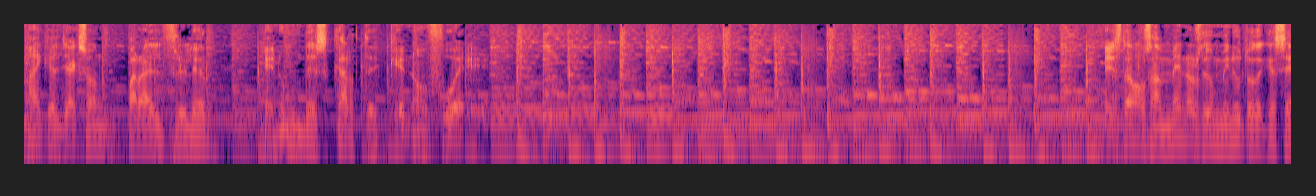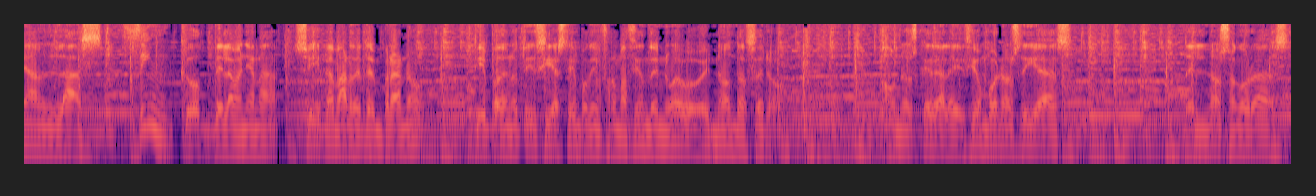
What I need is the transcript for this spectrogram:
Michael Jackson para el thriller en un descarte que no fue. Estamos a menos de un minuto de que sean las 5 de la mañana, sí, la mar de temprano. Tiempo de noticias, tiempo de información de nuevo en Onda Cero. Aún nos queda la edición Buenos Días del No Son Horas,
